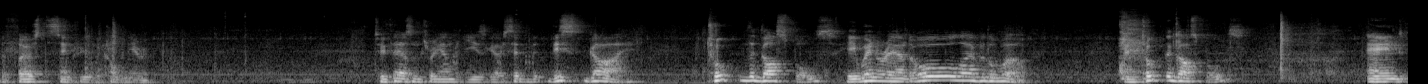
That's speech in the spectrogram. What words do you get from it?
the first century of the Common Era, 2,300 years ago, said that this guy took the Gospels, he went around all over the world and took the Gospels and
